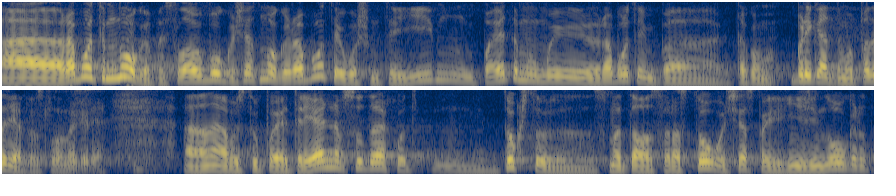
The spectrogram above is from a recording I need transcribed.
А работы много, слава богу, сейчас много работы, в общем-то, и поэтому мы работаем по такому бригадному подряду, условно говоря. Она выступает реально в судах. Вот только что смоталась в Ростов, вот сейчас поедет в Нижний Новгород,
